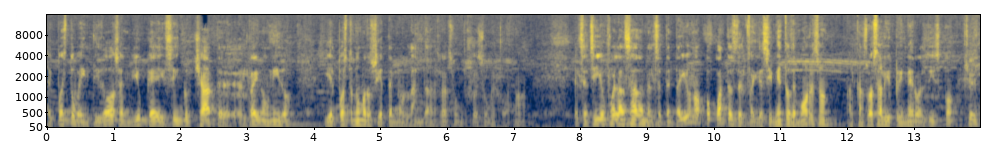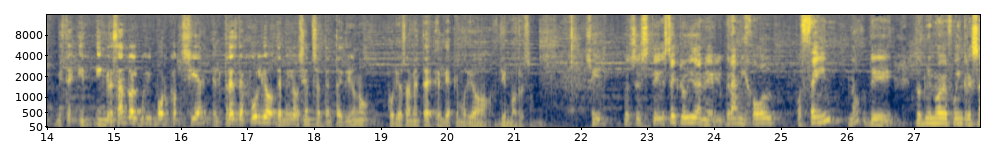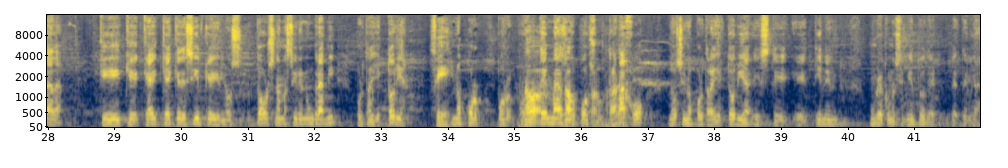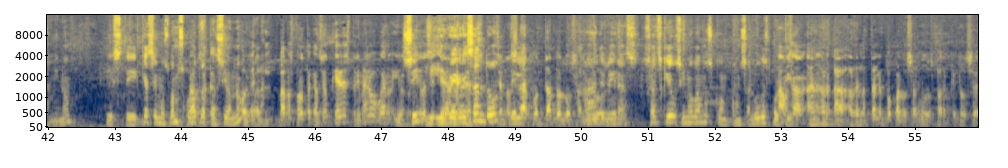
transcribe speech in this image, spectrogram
el puesto 22 en UK Single Chart del Reino Unido y el puesto número 7 en Holanda. Fue su, fue su mejor, ¿no? El sencillo fue lanzado en el 71, poco antes del fallecimiento de Morrison. Alcanzó a salir primero el disco. Sí. In- ingresando al Billboard Hot 100 el 3 de julio de 1971, curiosamente el día que murió Jim Morrison. Sí, pues este, está incluida en el Grammy Hall of Fame, ¿no? De 2009 fue ingresada, que, que- que hay, que hay que decir que los Doors nada más tienen un Grammy por trayectoria. Sí. no por, por, por No, temas, no, no, por su no, trabajo, no, sino por trayectoria, este, eh, tienen un reconocimiento del, de- del Grammy, ¿no? Este, ¿qué hacemos? Vamos con Vamos- otra canción, ¿no? Para- Vamos por otra canción. ¿Quieres primero? Bueno, yo Sí, y- y que ya se nos- regresando Se nos, de la- están contando los saludos. Ah, de veras. ¿Sabes qué? O si no, vamos con, con saludos porque... Vamos a, a- a adelantarle un poco a los saludos para que no se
